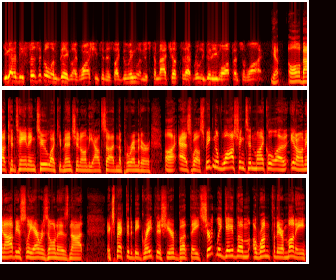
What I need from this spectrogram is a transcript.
You got to be physical and big, like Washington is, like New England is, to match up to that really good Eagle offensive line. Yep. All about containing, too, like you mentioned, on the outside and the perimeter uh, as well. Speaking of Washington, Michael, uh, you know, I mean, obviously Arizona is not expected to be great this year, but they certainly gave them a run for their money.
